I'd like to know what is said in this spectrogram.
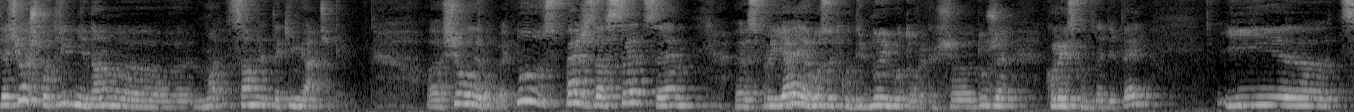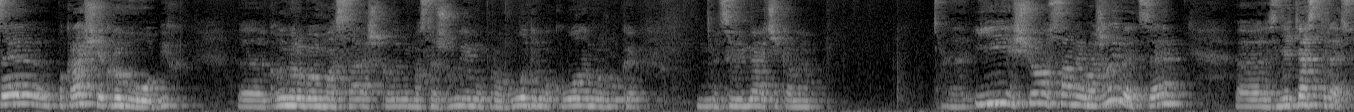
Для чого ж потрібні нам е, саме такі м'ячики? Е, Що вони роблять? Ну, перш за все, це сприяє розвитку дрібної моторики, що дуже корисно для дітей. І це покращує кровообіг. Е, Коли ми робимо масаж, коли ми масажуємо, проводимо, колемо руки цими м'ячиками. Е, І що саме важливе, це е, зняття стресу.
